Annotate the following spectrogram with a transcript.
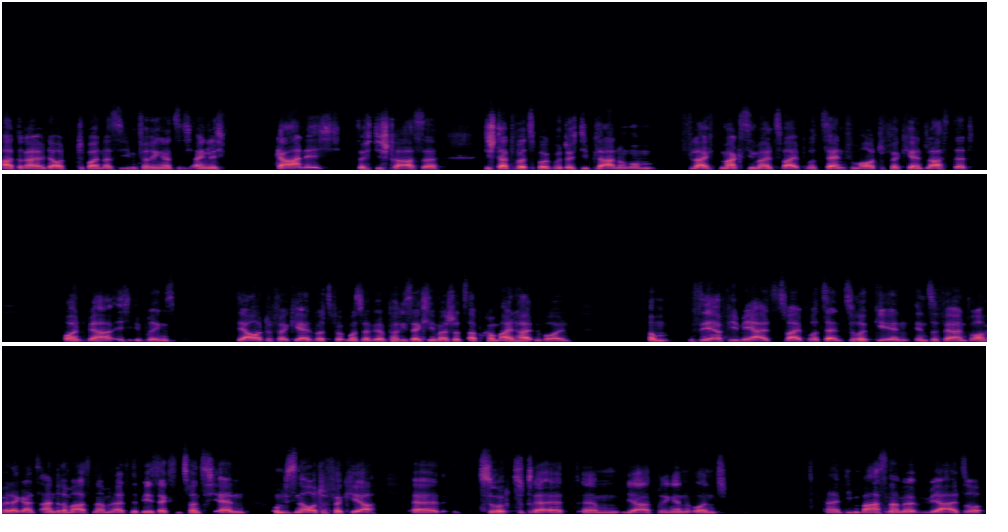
A3 und der Autobahn A7 verringert sich eigentlich gar nicht durch die Straße. Die Stadt Würzburg wird durch die Planung um vielleicht maximal zwei Prozent vom Autoverkehr entlastet. Und wir, ich übrigens, der Autoverkehr in Würzburg muss, wenn wir Pariser Klimaschutzabkommen einhalten wollen, um sehr viel mehr als zwei Prozent zurückgehen. Insofern brauchen wir da ganz andere Maßnahmen als eine B26N, um diesen Autoverkehr äh, zurückzubringen. Äh, ähm, ja, und äh, die Maßnahme wäre also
